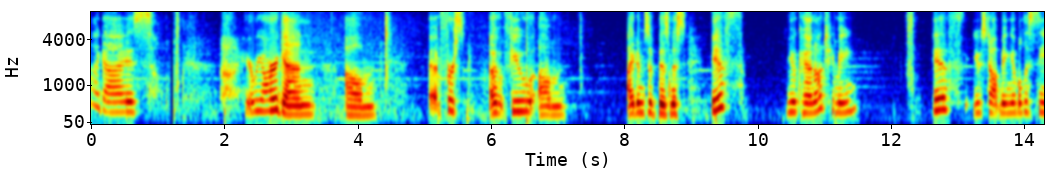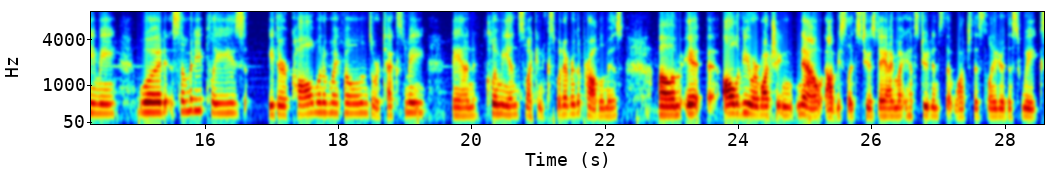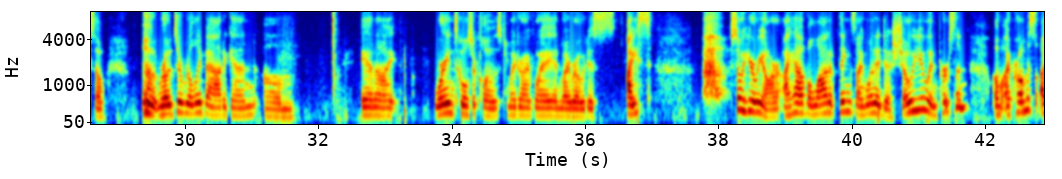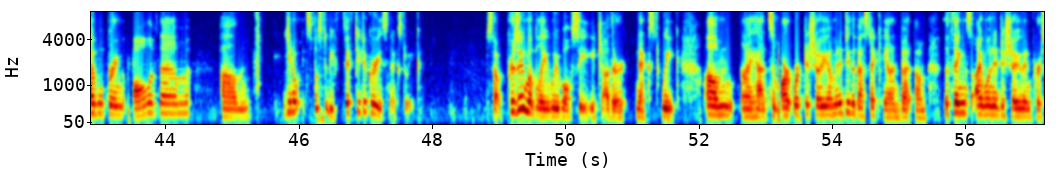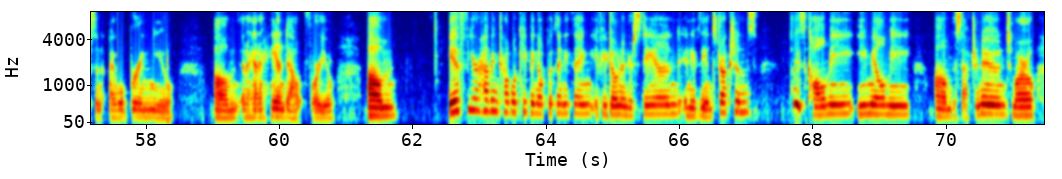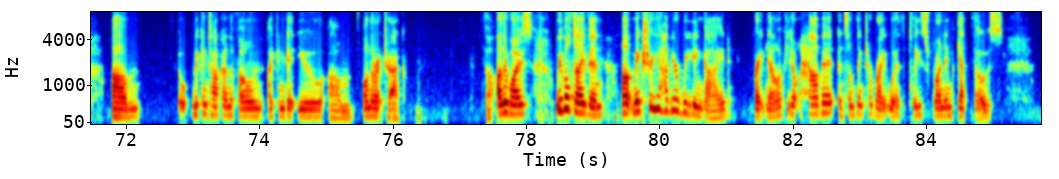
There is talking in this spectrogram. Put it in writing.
Hi, guys. Here we are again. Um, uh, first, a few um, items of business. If you cannot hear me, if you stop being able to see me, would somebody please either call one of my phones or text me and clue me in so I can fix whatever the problem is? Um, it, all of you are watching now. Obviously, it's Tuesday. I might have students that watch this later this week. So roads are really bad again. Um, and I, Warren schools are closed. My driveway and my road is ice. So here we are. I have a lot of things I wanted to show you in person. Um, I promise I will bring all of them. Um, you know, it's supposed to be 50 degrees next week. So presumably we will see each other next week. Um, I had some artwork to show you. I'm going to do the best I can, but um, the things I wanted to show you in person, I will bring you um, and I had a handout for you. Um, if you're having trouble keeping up with anything, if you don't understand any of the instructions, please call me, email me um, this afternoon, tomorrow. Um, we can talk on the phone. I can get you um, on the right track. Uh, otherwise, we will dive in. Uh, make sure you have your reading guide right now. If you don't have it and something to write with, please run and get those.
